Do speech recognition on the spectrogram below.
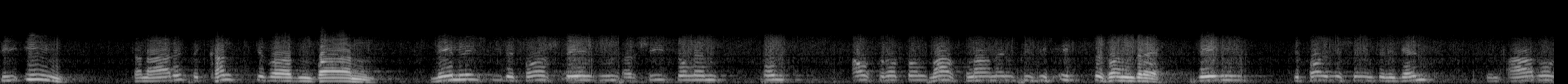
die ihm, Canaris, bekannt geworden waren, nämlich die bevorstehenden Erschießungen und Ausrottungsmaßnahmen, die sich insbesondere gegen die polnische Intelligenz, den Adel,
